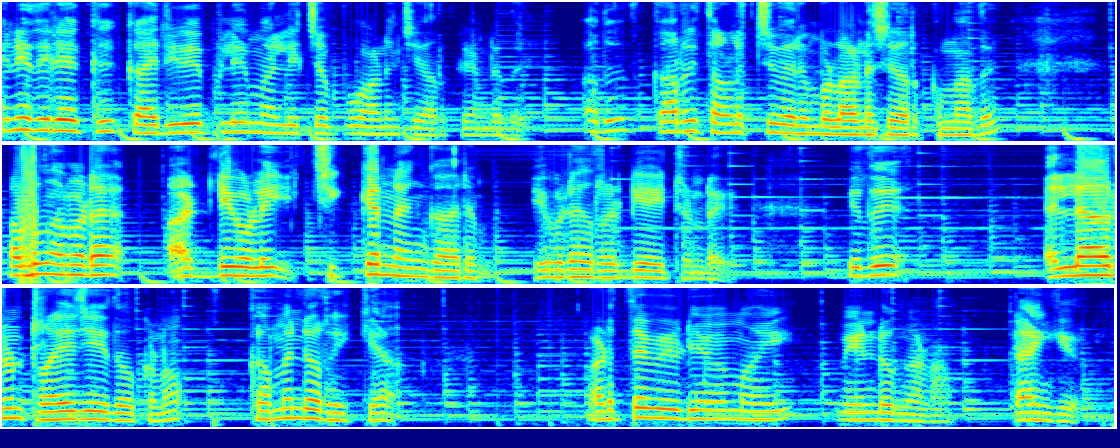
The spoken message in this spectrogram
ഇനി ഇതിലേക്ക് കരിവേപ്പിലയും മല്ലിച്ചപ്പുമാണ് ചേർക്കേണ്ടത്. അത് കറി തിളച്ച് വരുമ്പോഴാണ് ചേർക്കുന്നത്. അപ്പോൾ നമ്മുടെ അടിപൊളി ചിക്കൻ അങ്കാരം ഇവിടെ റെഡി ആയിട്ടുണ്ട്. ഇത് എല്ലാവരും ട്രൈ ചെയ്ത് നോക്കണം. കമന്റ് അറിയിക്കുക. അടുത്ത വീഡിയോയുമായി വീണ്ടും കാണാം. താങ്ക്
